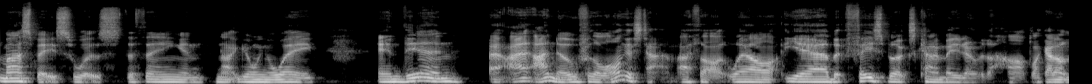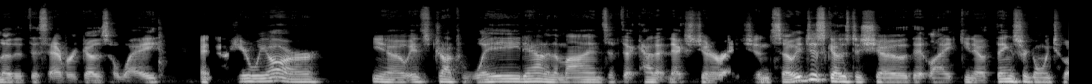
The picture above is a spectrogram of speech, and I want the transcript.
MySpace was the thing and not going away. And then I, I, know for the longest time, I thought, well, yeah, but Facebook's kind of made it over the hump. Like, I don't know that this ever goes away. And here we are. You know, it's dropped way down in the minds of that kind of next generation. So it just goes to show that, like, you know, things are going to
